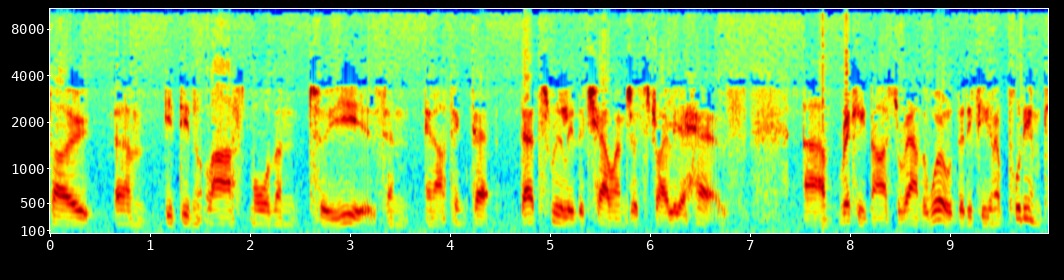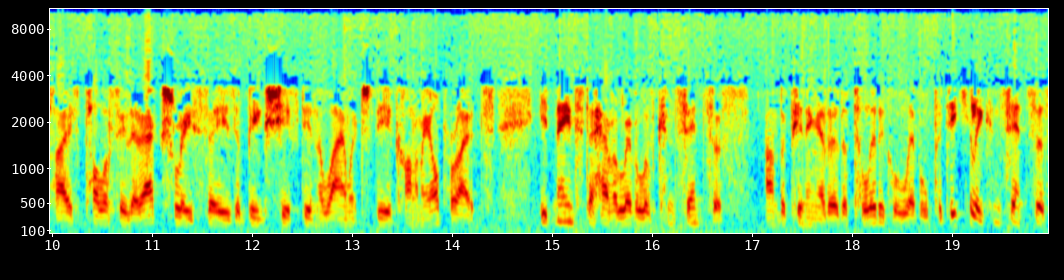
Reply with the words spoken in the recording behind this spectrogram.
so um, it didn't last more than two years. And and I think that that's really the challenge Australia has uh, recognised around the world that if you're going to put in place policy that actually sees a big shift in the way in which the economy operates, it needs to have a level of consensus underpinning it at a political level, particularly consensus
